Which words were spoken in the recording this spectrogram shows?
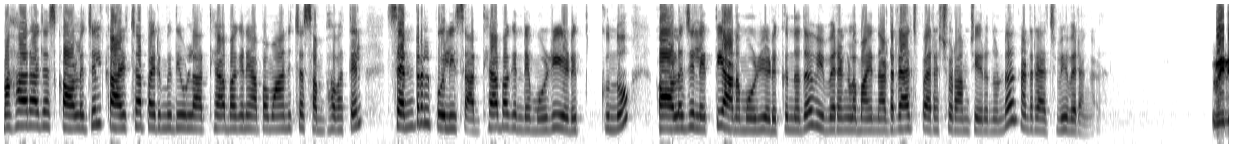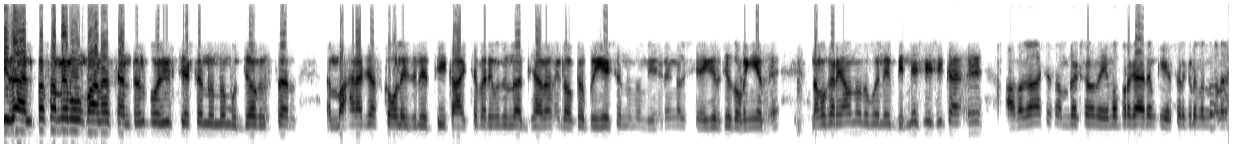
മഹാരാജാസ് കോളേജിൽ കാഴ്ച പരിമിതിയുള്ള അധ്യാപകനെ അപമാനിച്ച സംഭവത്തിൽ സെൻട്രൽ പോലീസ് അധ്യാപകന്റെ മൊഴിയെടുക്കുന്നു കോളേജിലെത്തിയാണ് മൊഴിയെടുക്കുന്നത് വിവരങ്ങളുമായി നടരാജ് പരശുറാം ചേരുന്നുണ്ട്. നടരാജ് വിവരങ്ങൾ. വിനിത അല്പസമയം മുമ്പാണ് സെൻട്രൽ പോലീസ് സ്റ്റേഷനിൽ നിന്നും ഉദ്യോഗസ്ഥർ മഹാരാജാസ് കോളേജിലെത്തി കാഴ്ച പരിമിതിയുള്ള അധ്യാപകൻ ഡോക്ടർ പ്രിയേഷിൽ നിന്നും വിവരങ്ങൾ ശേഖരിച്ചു തുടങ്ങിയത്. നമുക്കറിയാവുന്നതുപോലെ ഭിന്നശേഷിക്കാരെ അവകാശ സംരക്ഷണ നിയമപ്രകാരം കേസെടുക്കണമെന്നാണ്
